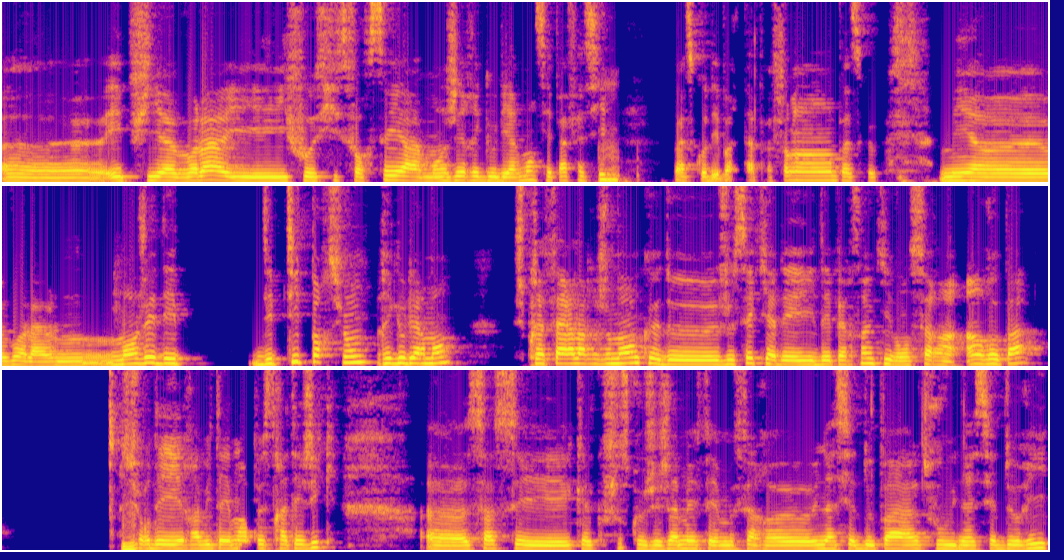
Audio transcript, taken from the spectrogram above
Et puis voilà il faut aussi se forcer à manger régulièrement. C'est pas facile mm. parce qu'au départ t'as pas faim parce que mais voilà manger des des petites portions régulièrement. Je préfère largement que de je sais qu'il y a des, des personnes qui vont se faire un, un repas Mmh. sur des ravitaillements un peu stratégiques. Euh, ça, c'est quelque chose que j'ai jamais fait. Me faire euh, une assiette de pâtes ou une assiette de riz,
